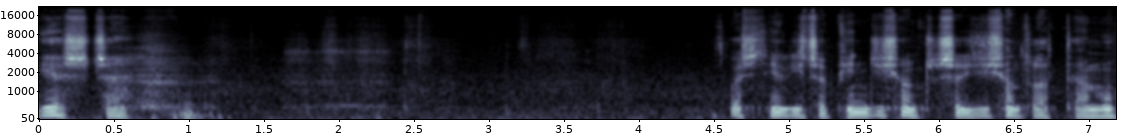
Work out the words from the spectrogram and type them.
jeszcze właśnie liczę 50 czy 60 lat temu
